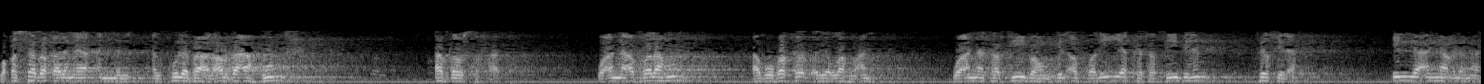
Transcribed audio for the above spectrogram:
وقد سبق لنا أن الخلفاء الأربعة هم أفضل الصحابة وأن أفضلهم أبو بكر رضي الله عنه وأن ترتيبهم في الأفضلية كترتيبهم في الخلافه إلا أن علماء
